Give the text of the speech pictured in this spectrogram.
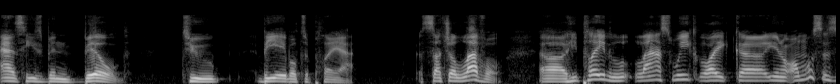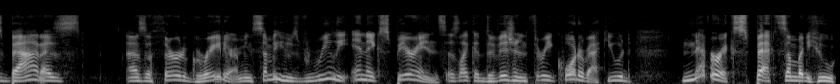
as he's been billed to be able to play at such a level. Uh, he played last week like uh, you know almost as bad as as a third grader. I mean, somebody who's really inexperienced as like a Division three quarterback. You would never expect somebody who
